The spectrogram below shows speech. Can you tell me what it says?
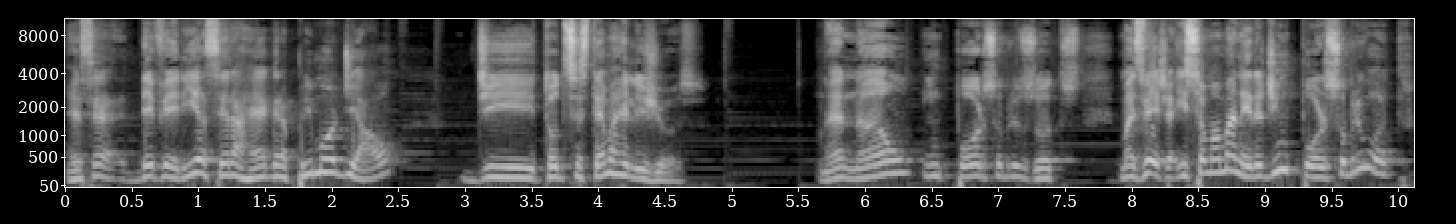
Essa é, deveria ser a regra primordial de todo sistema religioso. Né? Não impor sobre os outros. Mas veja, isso é uma maneira de impor sobre o outro.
